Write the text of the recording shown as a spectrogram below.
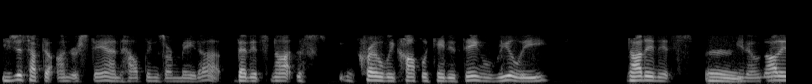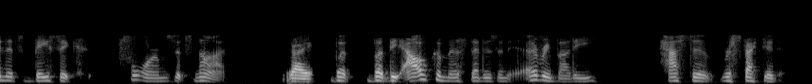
You just have to understand how things are made up. That it's not this incredibly complicated thing, really, not in its mm. you know not in its basic forms it's not right but but the alchemist that is in everybody has to respect it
